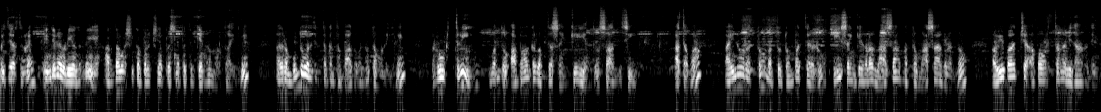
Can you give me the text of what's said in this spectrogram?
ವಿದ್ಯಾರ್ಥಿಗಳೇ ಇಂದಿನ ವಿಡಿಯೋದಲ್ಲಿ ಅರ್ಧವಾರ್ಷಿಕ ಪರೀಕ್ಷೆಯ ಪ್ರಶ್ನೆ ಪತ್ರಿಕೆಯನ್ನು ನೋಡ್ತಾ ಇದ್ವಿ. ಅದರ ಮುಂದುವರೆದಿರ್ತಕ್ಕಂಥ ಭಾಗವನ್ನು ತಗೊಂಡಿದ್ದೀನಿ. ರೂಟ್ ತ್ರೀ, ಒಂದು ಅಭಾಗಲಬ್ಧ ಸಂಖ್ಯೆ ಎಂದು ಸಾಧಿಸಿ. ಅಥವಾ ಐನೂರತ್ತು ಮತ್ತು ತೊಂಬತ್ತೆರಡು ಈ ಸಂಖ್ಯೆಗಳ ಲಾಸ ಮತ್ತು ಮಾಸಗಳನ್ನು ಅವಿಭಾಜ್ಯ ಅಪವರ್ತನ ವಿಧಾನದಿಂದ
